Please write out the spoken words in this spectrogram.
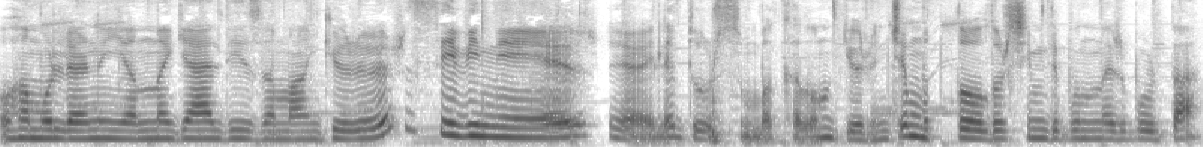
O hamurlarının yanına geldiği zaman görür, sevinir. Öyle dursun bakalım. Görünce mutlu olur şimdi bunları burada.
